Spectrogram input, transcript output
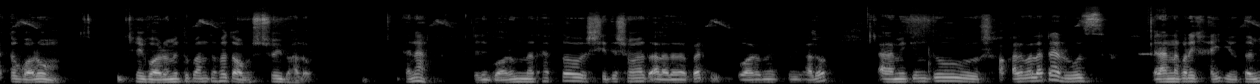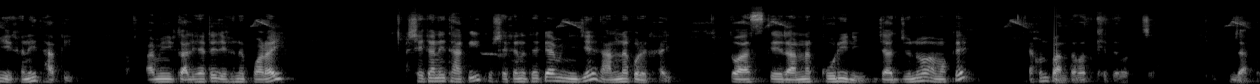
এত গরম, সেই গরমে তো পান্তা ভাত অবশ্যই ভালো, তাই না? যদি গরম না থাকতো শীতের সময় তো আলাদা ব্যাপার, গরমে খুবই ভালো। আর আমি কিন্তু সকালবেলাটা রোজ রান্না করে খাই, যেহেতু আমি এখানেই থাকি। আমি কালীহাটে যেখানে পড়াই, সেখানেই থাকি। তো সেখানে থেকে আমি নিজে রান্না করে খাই। তো আজকে রান্না করিনি, যার জন্য আমাকে এখন পান্তা ভাত খেতে হচ্ছে। দেখো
